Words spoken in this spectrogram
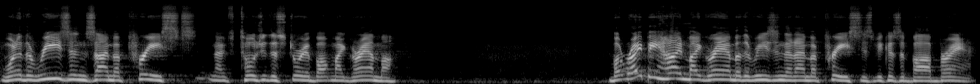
One of the reasons I'm a priest, and I've told you the story about my grandma, but right behind my grandma, the reason that I'm a priest is because of Bob Brandt.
